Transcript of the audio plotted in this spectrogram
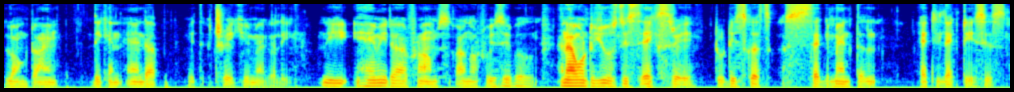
long time they can end up with tracheomegaly. The hemidiaphragms are not visible and I want to use this x-ray to discuss segmental atelectasis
